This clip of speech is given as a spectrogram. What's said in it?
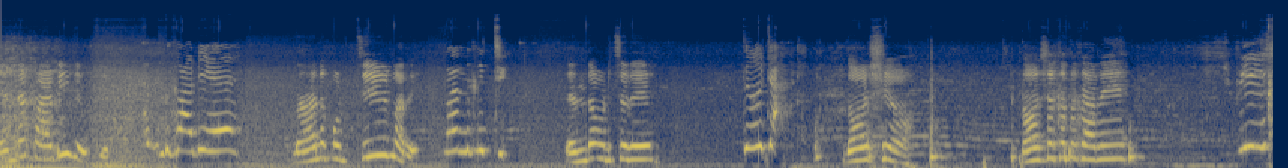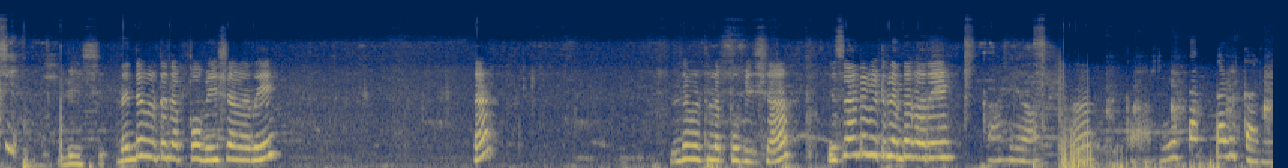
എന്താ കടി ചോദിച്ചു? നാന കുടിച്ച് പറയും. എന്താ കുടിച്ചത്? ദോശയോ? ദോശക്കത്തെ കറി? ബീഷ് നിന്റെ വീട്ടിൽ എപ്പോ ബീഷ കറി? ഏ? നിന്റെ വീട്ടിൽ എപ്പോ ബീഷ ഇസാന്റെ വീട്ടിൽ എന്താ കറി? തക്കാളി കറി.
